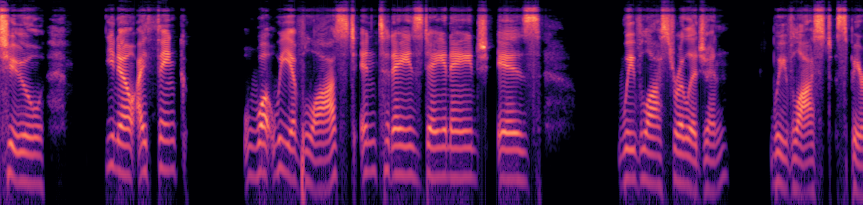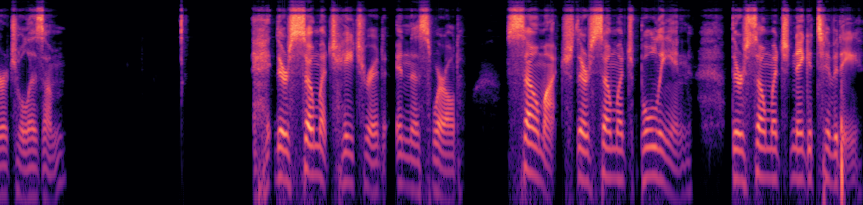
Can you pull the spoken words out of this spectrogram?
To, you know, I think what we have lost in today's day and age is we've lost religion, we've lost spiritualism. There's so much hatred in this world. So much. There's so much bullying. There's so much negativity.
